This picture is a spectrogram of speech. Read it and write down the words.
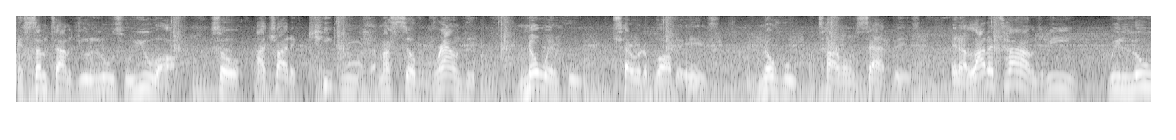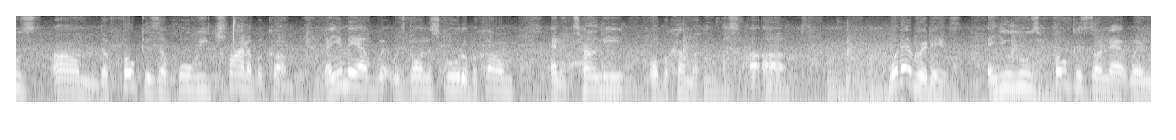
and sometimes you lose who you are. So I try to keep myself grounded, knowing who Terry the Barber is, know who Tyrone Sapp is. And a lot of times we we lose um, the focus of who we trying to become. Now you may have was going to school to become an attorney or become a, a, a, a whatever it is and you lose focus on that when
